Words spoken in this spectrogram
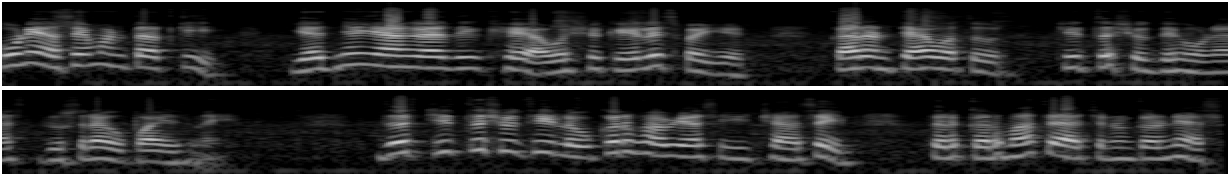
कोणी असे म्हणतात की यज्ञयागाधिक हे अवश्य केलेच पाहिजेत कारण त्या वाचून चित्तशुद्धी होण्यास दुसरा उपायच नाही. जर चित्तशुद्धी लवकर व्हावी अशी इच्छा असेल तर कर्माचे आचरण करण्यास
